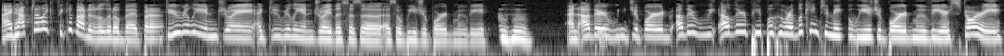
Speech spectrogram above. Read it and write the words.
I'd have to like think about it a little bit, but I do really enjoy. I do really enjoy this as a as a Ouija board movie. Mm-hmm. And other Ouija board, other we- other people who are looking to make a Ouija board movie or story.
